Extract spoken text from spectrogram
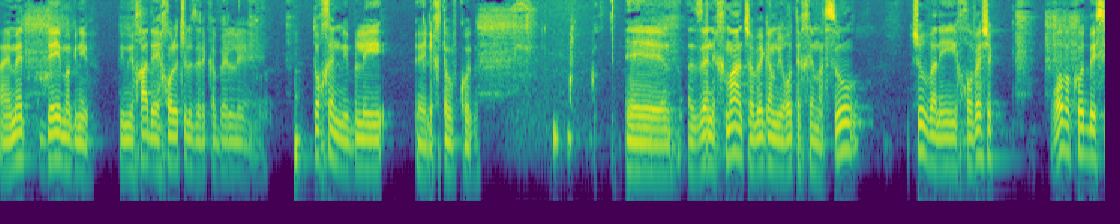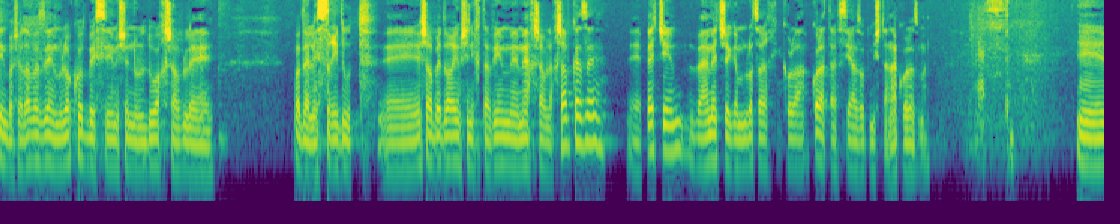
האמת, די מגניב, במיוחד היכולת של זה לקבל תוכן מבלי לכתוב קוד. אה, אז זה נחמד, שווה גם לראות איך הם עשו. שוב, אני חווה שרוב הקוד בייסים בשלב הזה הם לא קוד בייסים שנולדו עכשיו ל... לא יודע, לשרידות. אה, יש הרבה דברים שנכתבים מעכשיו לעכשיו כזה, פאצ'ים, והאמת שגם לא צריך, כל, כל התעשייה הזאת משתנה כל הזמן. אה,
